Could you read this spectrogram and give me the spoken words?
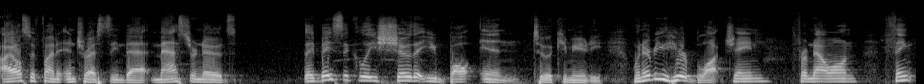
I also find it interesting that master nodes they basically show that you bought in to a community. Whenever you hear blockchain from now on, think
